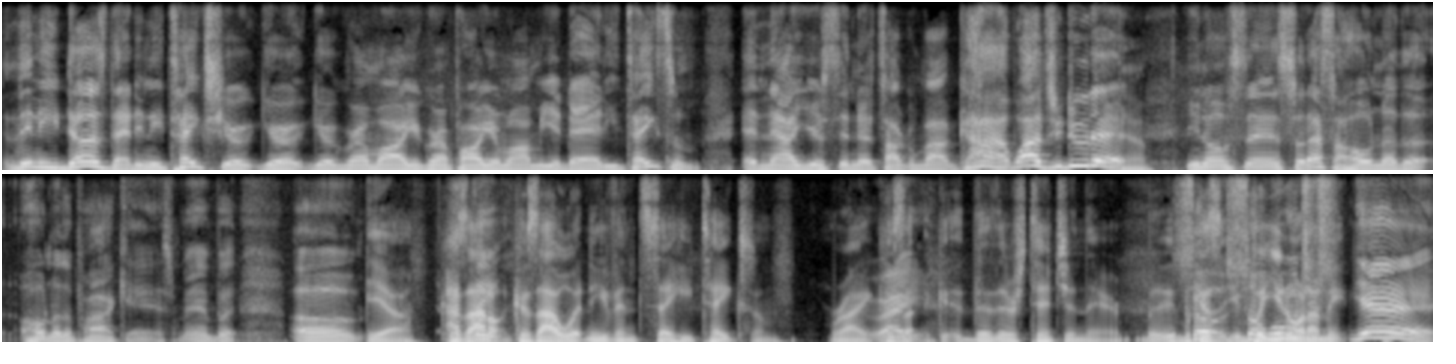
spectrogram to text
then he does that and he takes your your your grandma, your grandpa, your mom, your dad, he takes them. And now you're sitting there talking about, God, why'd you do that? Yeah. You know what I'm saying? So that's a whole nother whole nother podcast, man. But um Yeah, because I, don't because I wouldn't even say he takes them right. I- Right. th- there's tension there, but because so but you know would I mean. Yeah,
